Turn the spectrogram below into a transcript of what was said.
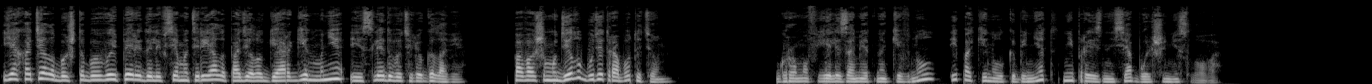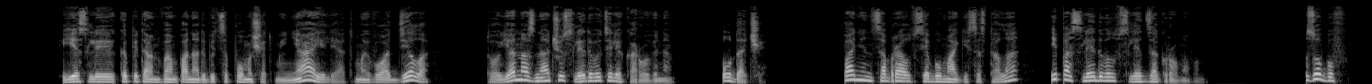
я хотела бы, чтобы вы передали все материалы по делу Георгин мне и следователю Голове. По вашему делу будет работать он. Громов еле заметно кивнул и покинул кабинет, не произнеся больше ни слова. «Если, капитан, вам понадобится помощь от меня или от моего отдела, то я назначу следователя Коровина. Удачи!» Панин собрал все бумаги со стола и последовал вслед за Громовым. «Зобов,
